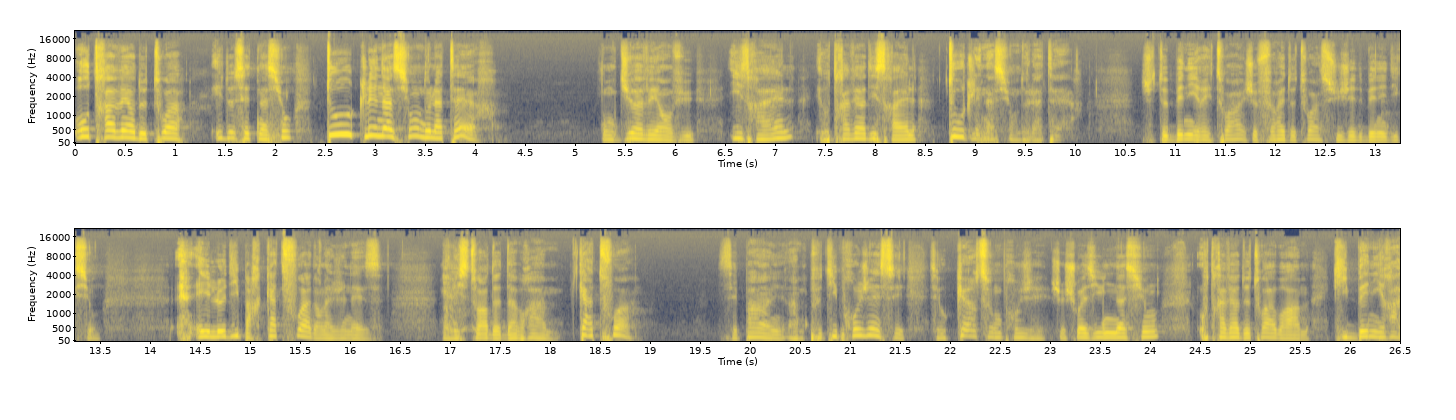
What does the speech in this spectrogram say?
au travers de toi et de cette nation toutes les nations de la terre. Donc Dieu avait en vue Israël, et au travers d'Israël, toutes les nations de la terre. Je te bénirai toi, et je ferai de toi un sujet de bénédiction. Et il le dit par quatre fois dans la Genèse, dans l'histoire d'Abraham. Quatre fois. Ce n'est pas un, petit projet, c'est au cœur de son projet. Je choisis une nation au travers de toi, Abraham, qui bénira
